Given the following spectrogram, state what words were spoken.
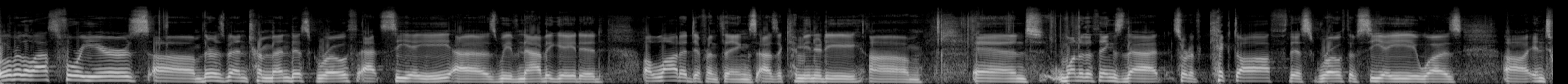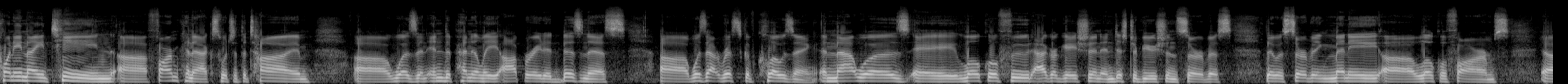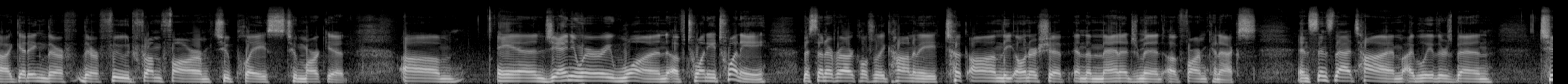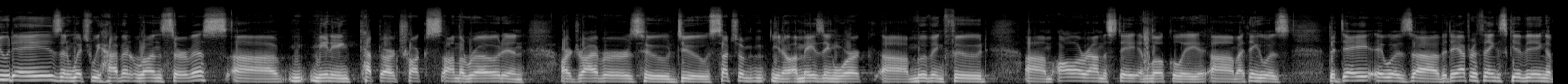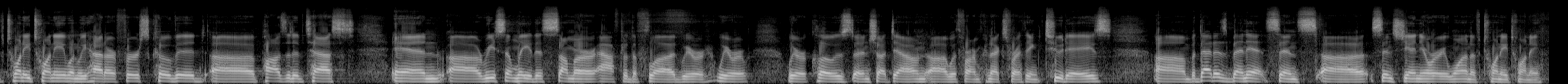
Over the last four years, um, there has been tremendous growth at CAE as we've navigated a lot of different things as a community. Um, and one of the things that sort of kicked off this growth of CAE was uh, in 2019, uh, Farm Connex, which at the time uh, was an independently operated business, uh, was at risk of closing. And that was a local food aggregation and distribution service that was serving many uh, local farms, uh, getting their, their food from farm to place to market. Um, and January 1 of 2020, the Center for Agricultural Economy took on the ownership and the management of Farm Connex. And since that time, I believe there's been two days in which we haven't run service, uh, meaning kept our trucks on the road and our drivers who do such a, you know, amazing work uh, moving food um, all around the state and locally. Um, I think it was the day it was uh, the day after Thanksgiving of 2020 when we had our first COVID uh, positive test, and uh, recently this summer after the flood, we were we were we were closed and shut down uh, with Farm Connex for I think two days. Um, but that has been it since uh, since January 1 of 2020.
